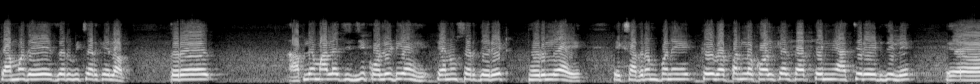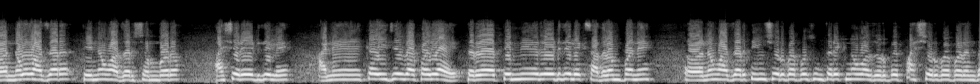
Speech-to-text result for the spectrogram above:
त्यामध्ये जर विचार केला तर आपल्या मालाची जी क्वालिटी आहे त्यानुसार ते रेट ठरले आहे. एक साधारणपणे काही व्यापाऱ्याला कॉल केला त्यांनी आजचे रेट दिले नऊ हजार ते नऊ हजार शंभर असे रेट दिले. आणि काही जे व्यापारी आहे तर त्यांनी रेट दिले एक साधारणपणे नऊ हजार तीनशे रुपयापासून तर एक नऊ हजार रुपये पाचशे रुपयापर्यंत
